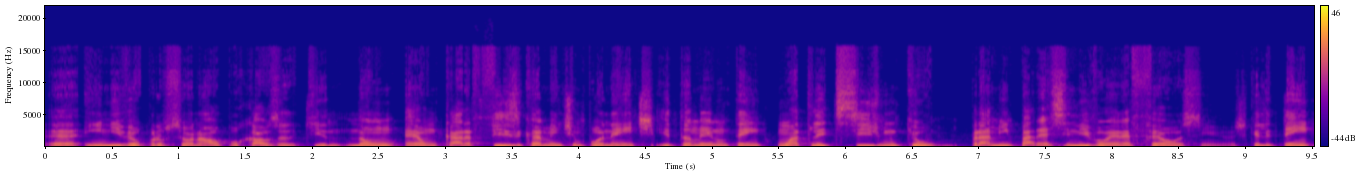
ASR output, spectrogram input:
é, em nível profissional por causa que não é um cara fisicamente imponente e também não tem um atleticismo que para mim parece nível NFL, assim. Acho que ele tem,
